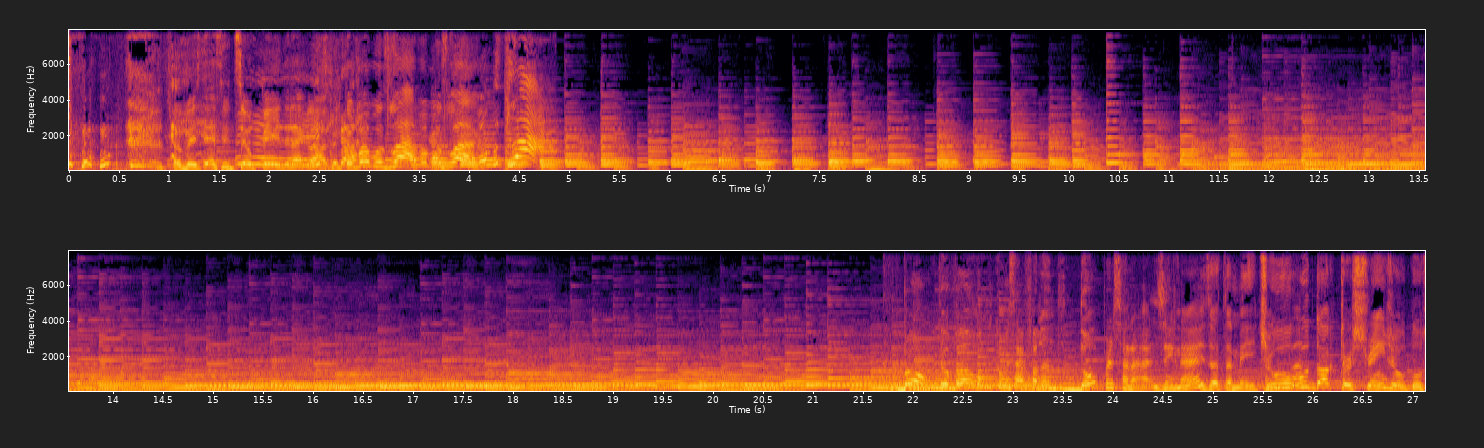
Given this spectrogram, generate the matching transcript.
Talvez tenha sido seu peido, né, Glauber? Então vamos lá, vamos lá. Vamos lá! Personagem, né? Exatamente. O, o Doctor Strange, ou Dou-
